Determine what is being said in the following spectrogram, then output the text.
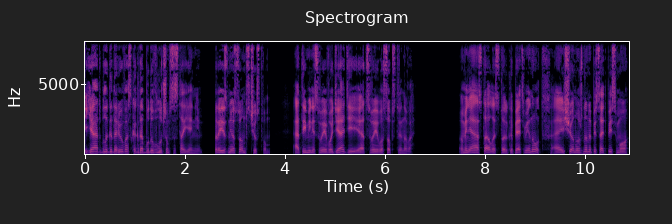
«Я отблагодарю вас, когда буду в лучшем состоянии», произнес он с чувством, от имени своего дяди и от своего собственного. «У меня осталось только пять минут, а еще нужно написать письмо»,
